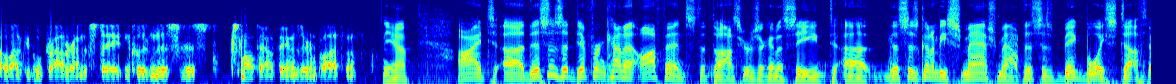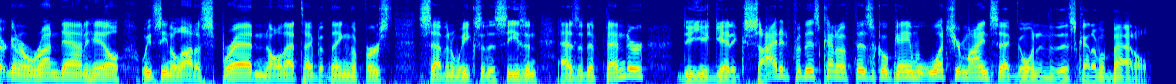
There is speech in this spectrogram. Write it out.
a lot of people proud around the state, including his, his small town fans there in Plattsmouth. Yeah. All right. Uh, this is a different kind of offense that the Huskers are going to see. Uh, this is going to be smash mouth. This is big boy stuff. They're going to run downhill. We've seen a lot of spread and all that type of thing in the first seven weeks of the season. As a defender, do you get excited for this kind of a physical game? What's your mindset going into this kind of a battle?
